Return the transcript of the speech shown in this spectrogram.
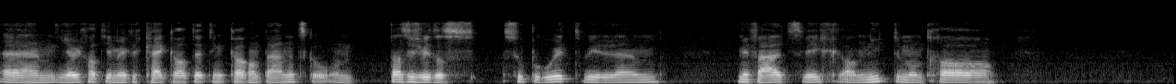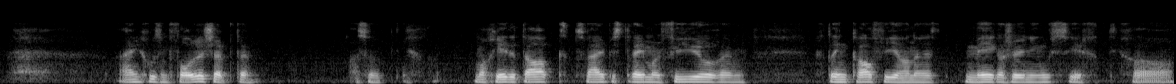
ähm, ja, ich hatte die Möglichkeit, gerade dort in Quarantäne zu gehen. Und das ist wieder super gut, weil ähm, mir fehlt es wirklich an nichts und kann eigentlich aus dem Vollen schöpfen. Also ich mache jeden Tag zwei bis dreimal Feuer, äh, ich trinke Kaffee, habe eine mega schöne Aussicht. Ich habe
